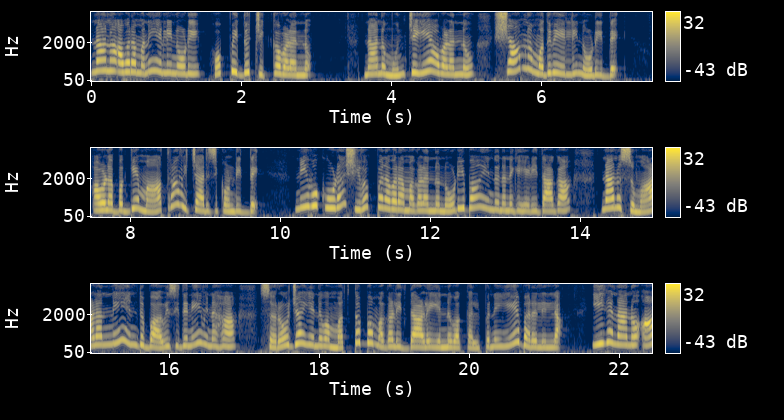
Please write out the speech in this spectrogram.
ನಾನು ಅವರ ಮನೆಯಲ್ಲಿ ನೋಡಿ ಒಪ್ಪಿದ್ದು ಚಿಕ್ಕವಳನ್ನು. ನಾನು ಮುಂಚೆಯೇ ಅವಳನ್ನು ಶ್ಯಾಮ್ನ ಮದುವೆಯಲ್ಲಿ ನೋಡಿದ್ದೆ. ಅವಳ ಬಗ್ಗೆ ಮಾತ್ರ ವಿಚಾರಿಸಿಕೊಂಡಿದ್ದೆ. ನೀವು ಕೂಡ ಶಿವಪ್ಪನವರ ಮಗಳನ್ನು ನೋಡಿ ಬಾ ಎಂದು ನನಗೆ ಹೇಳಿದಾಗ ನಾನು ಸುಮಾಳನ್ನೇ ಎಂದು ಭಾವಿಸಿದನೇ ವಿನಃ ಸರೋಜ ಎನ್ನುವ ಮತ್ತೊಬ್ಬ ಮಗಳಿದ್ದಾಳೆ ಎನ್ನುವ ಕಲ್ಪನೆಯೇ ಬರಲಿಲ್ಲ. ಈಗ ನಾನು ಆ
